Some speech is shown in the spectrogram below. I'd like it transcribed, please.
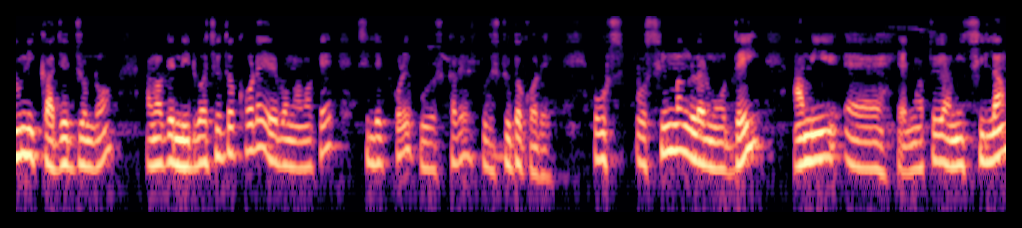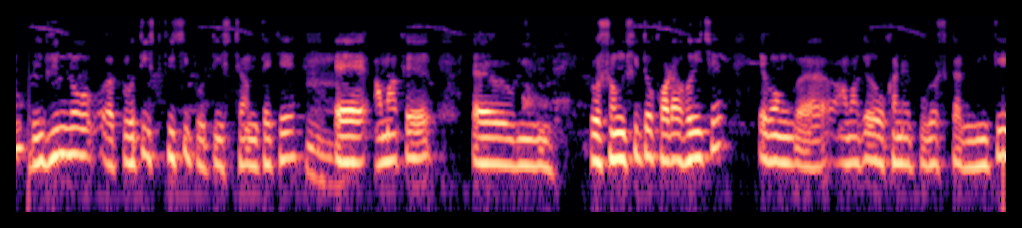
ইউনিক কাজের জন্য আমাকে নির্বাচিত করে এবং আমাকে সিলেক্ট করে পুরস্কারে পুরস্কৃত করে। পশ্চিমবাংলার মধ্যেই আমি একমাত্রই আমি ছিলাম। বিভিন্ন আহ, প্রতি কৃষি প্রতিষ্ঠান থেকে আমাকে প্রশংসিত করা হয়েছে এবং আমাকে ওখানে পুরস্কার নিতে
